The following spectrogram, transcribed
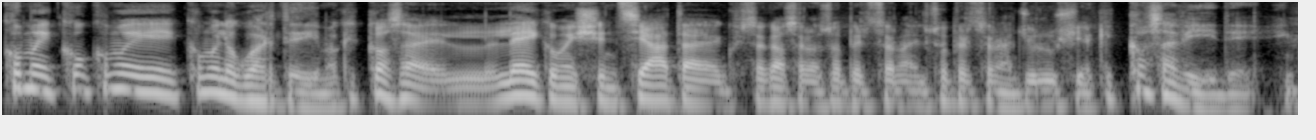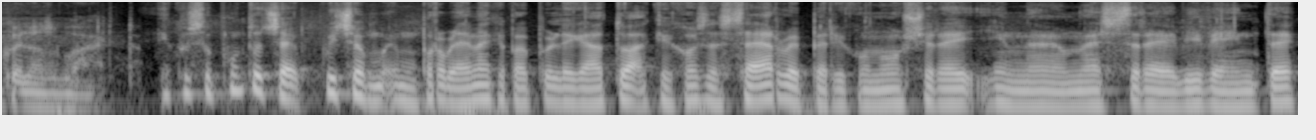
come, come, come, lo guarderemo? Cosa, lei come scienziata, in questo caso persona, il suo personaggio Lucia, che cosa vede in quello sguardo? E a questo punto c'è, qui c'è un problema che è proprio legato a che cosa serve per riconoscere in un essere vivente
